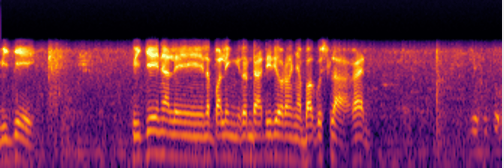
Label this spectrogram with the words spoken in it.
Wijay. VJ ni paling rendah diri orangnya. Baguslah kan. dia tutup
